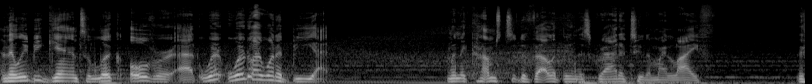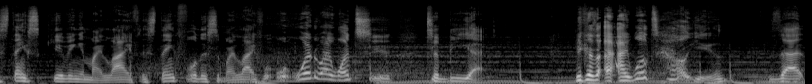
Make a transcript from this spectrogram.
and then we begin to look over at where, where do I want to be at when it comes to developing this gratitude in my life, this thanksgiving in my life, this thankfulness in my life, where do I want to, to be at? Because I, I will tell you that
